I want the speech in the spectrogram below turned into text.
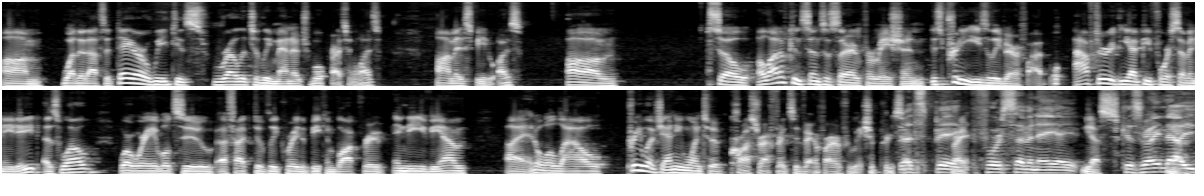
um, whether that's a day or a week, is relatively manageable pricing wise um, and speed wise. Um, So a lot of consensus layer information is pretty easily verifiable. After EIP 4788 as well, where we're able to effectively create a beacon block root in the EVM, uh, it'll allow pretty much anyone to cross-reference and verify information pretty simple. That's big. Right? 4788. Yes. Because right now yeah, you,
